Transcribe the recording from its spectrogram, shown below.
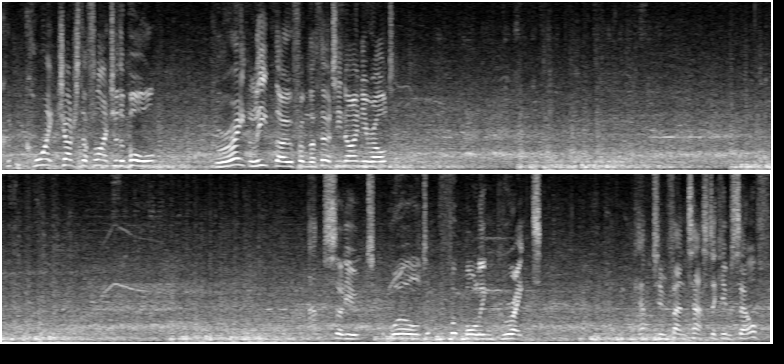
Couldn't quite judge the flight of the ball. Great leap, though, from the 39-year-old. Absolute world footballing great captain fantastic himself.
